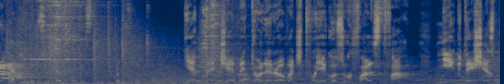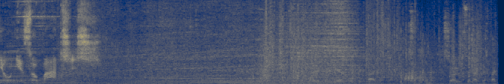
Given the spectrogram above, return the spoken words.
Jakim cudem on jest tym typem złączony? Nie będziemy pojebane. tolerować twojego zuchwalstwa. Nigdy się z nią nie zobaczysz. Czy oni są jakoś tak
